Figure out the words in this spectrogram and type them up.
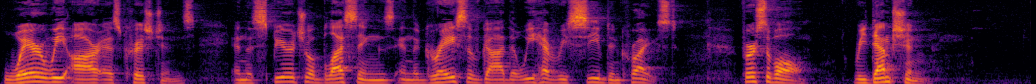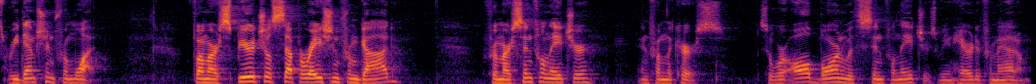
where we are as Christians and the spiritual blessings and the grace of God that we have received in Christ. First of all, redemption. Redemption from what? From our spiritual separation from God, from our sinful nature, and from the curse. So we're all born with sinful natures. We inherited from Adam.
